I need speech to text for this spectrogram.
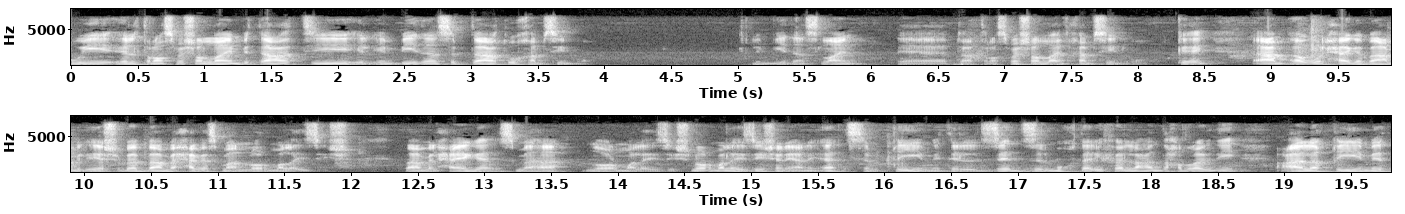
والترانسميشن لاين بتاعتي الإمبيدنس بتاعته 50 اوم الإمبيدنس لاين بتاع الترانسميشن لاين 50 اوم أوكي؟ أول حاجة بعمل إيه يا شباب؟ بعمل حاجة اسمها نورماليزيشن بعمل حاجة اسمها نورماليزيشن نورماليزيشن يعني أقسم قيمة الزدز المختلفة اللي عند حضرتك دي على قيمة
